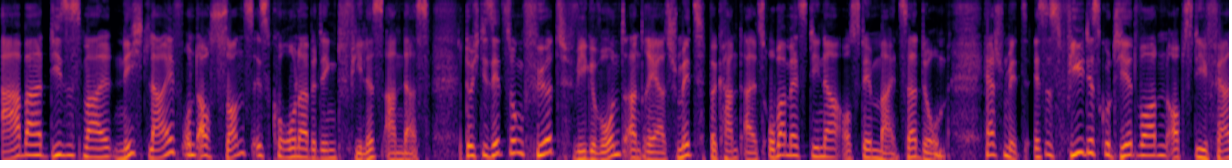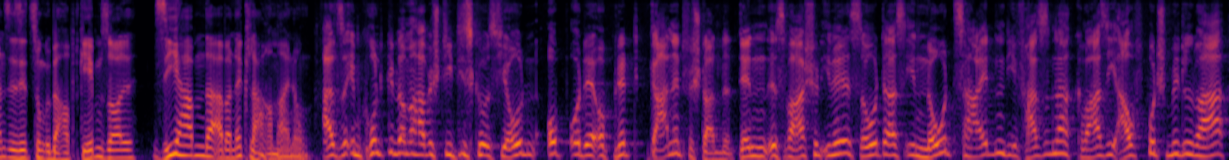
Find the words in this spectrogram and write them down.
aber dieses Mal nicht live und auch sonst ist Corona-bedingt vieles anders. Durch die Sitzung führt, wie gewohnt, Andreas Schmidt, bekannt als Obermessdiener aus dem Mainzer Dom. Herr Schmidt, ist es viel diskutiert worden, ob es die Fernsehsitzung überhaupt geben soll. Sie haben da aber eine klare Meinung. Also im Grunde genommen habe ich die Diskussion, ob oder ob nicht, gar nicht verstanden. Denn es war schon immer so, dass in Notzeiten die Fasnacht quasi Aufputschmittel war,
